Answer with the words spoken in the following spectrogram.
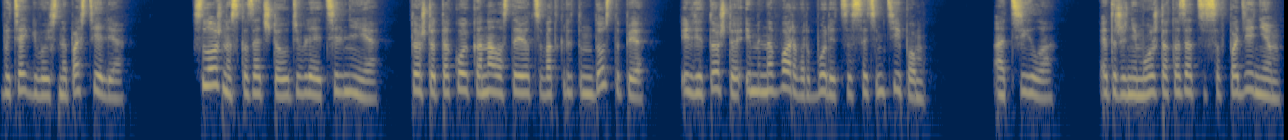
вытягиваюсь на постели. Сложно сказать, что удивляет сильнее. То, что такой канал остается в открытом доступе, или то, что именно варвар борется с этим типом. Атила. Это же не может оказаться совпадением.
